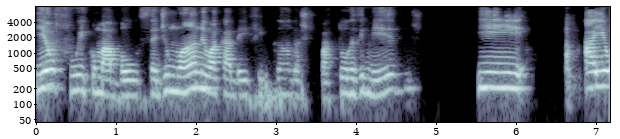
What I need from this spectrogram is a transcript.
E eu fui com uma bolsa de um ano, eu acabei ficando acho que 14 meses. E aí eu,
